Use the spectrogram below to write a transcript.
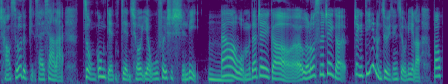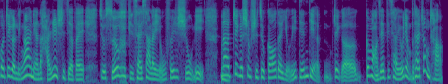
场所有的比赛下来，总共点点球也无非是十粒。嗯，啊，我们的这个俄罗斯这个这个第一轮就已经九粒了，包括这个零二年的韩日世界杯，就所有比赛下来也无非是十五粒。那这个是不是就高的有一点点？这个跟往届比起来有点不太正常。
